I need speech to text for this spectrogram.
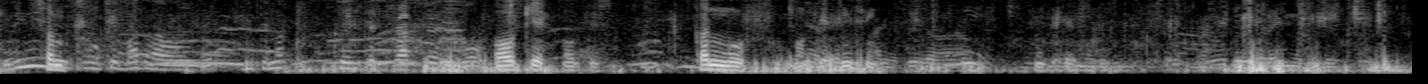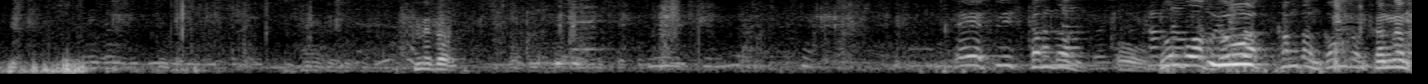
Cleaning Some- is okay, but uh, you cannot change the structure and all. Okay. Okay. Can't move. Okay. Anything. Okay. Hey, please come down. Oh. Don't go up, don't go up. Come down, come down. Come, come.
